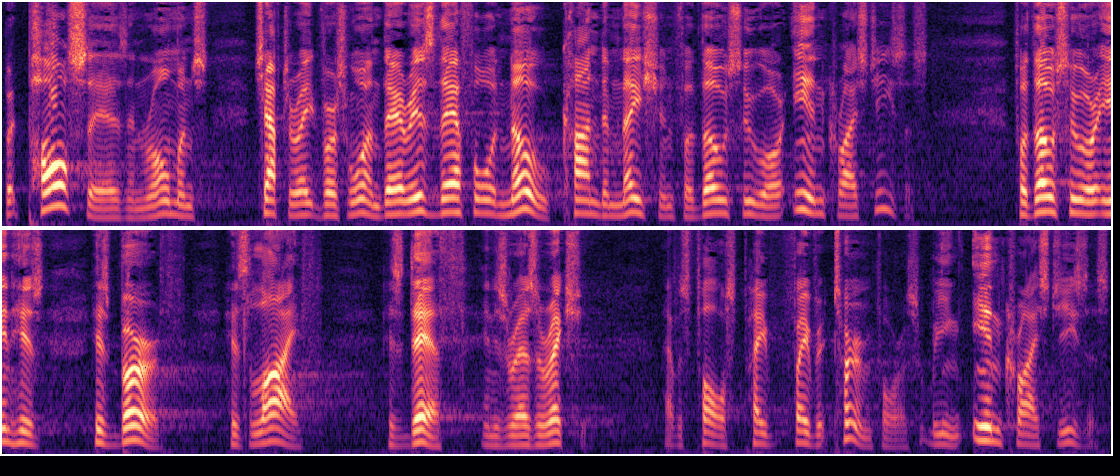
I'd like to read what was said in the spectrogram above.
But Paul says in Romans chapter 8, verse 1 There is therefore no condemnation for those who are in Christ Jesus, for those who are in his, his birth, his life, his death, and his resurrection. That was Paul's favorite term for us, being in Christ Jesus.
